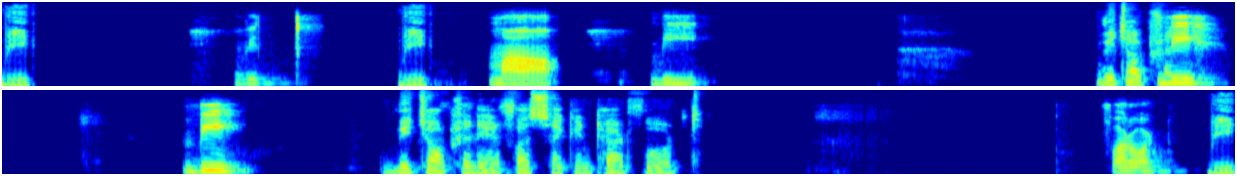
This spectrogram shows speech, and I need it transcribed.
ب With. ب Ma. Be. which option Be. Be. which option here first second third fourth For what? ب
